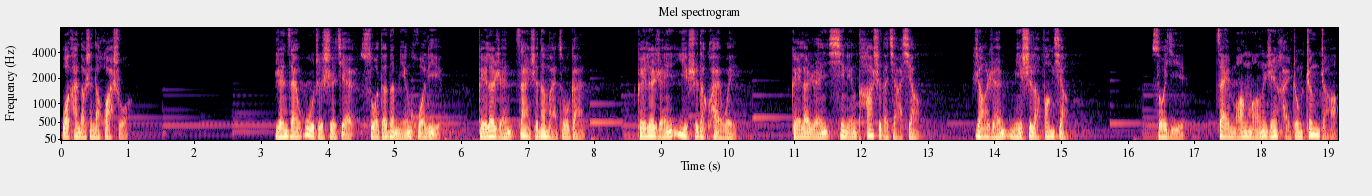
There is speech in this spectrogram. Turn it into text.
我看到神的话说：人在物质世界所得的名或利，给了人暂时的满足感，给了人一时的快慰，给了人心灵踏实的假象。让人迷失了方向，所以，在茫茫人海中挣扎，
